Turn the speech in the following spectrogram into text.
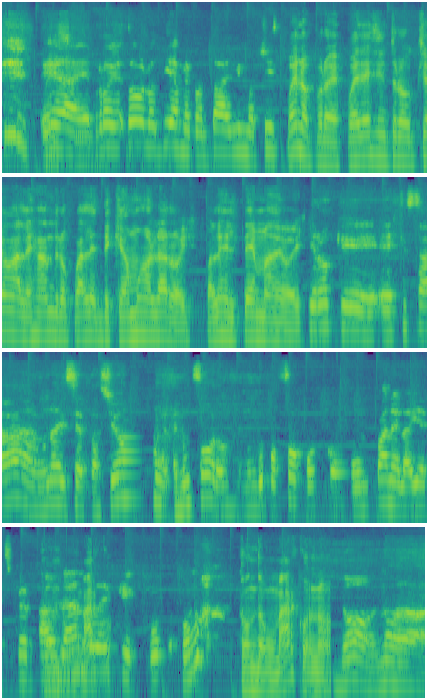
Era el rollo, todos los días me contaba el mismo chiste. Bueno, pero después de esa introducción, Alejandro, ¿cuál es, ¿de qué vamos a hablar hoy? ¿Cuál es el tema de hoy? Quiero que es que estaba en una disertación en un foro, en un grupo foco, con un panel ahí experto, ¿Con hablando de que, ¿cómo? ¿Con Don Marco no? No, no, no.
